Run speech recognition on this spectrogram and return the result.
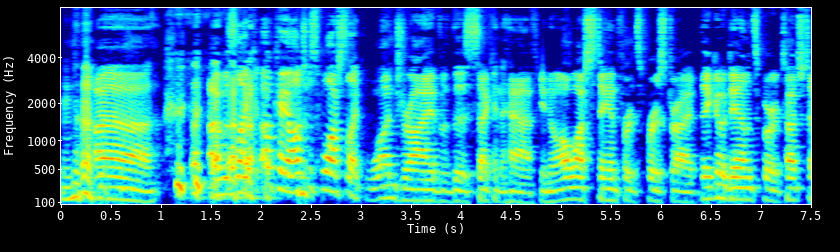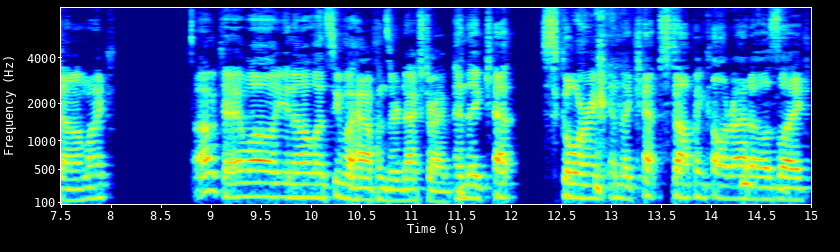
uh, I was like, okay, I'll just watch like one drive of the second half. You know, I'll watch Stanford's first drive. They go down and score a touchdown. I'm like, okay, well, you know, let's see what happens their next drive. And they kept scoring, and they kept stopping Colorado. I was like,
